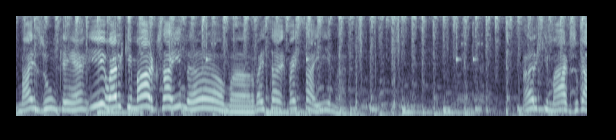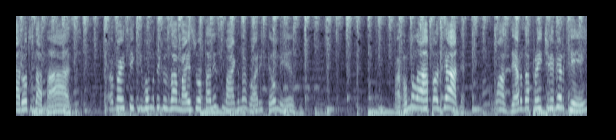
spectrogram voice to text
Mais um, quem é? Ih, o Eric Marcos. Aí não, mano. Vai, sa vai sair, mano. Eric Marcos, o garoto da base. Vai ter que, vamos ter que usar mais o Otales Magno agora, então mesmo. Mas vamos lá, rapaziada. 1x0 dá pra gente reverter, hein?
